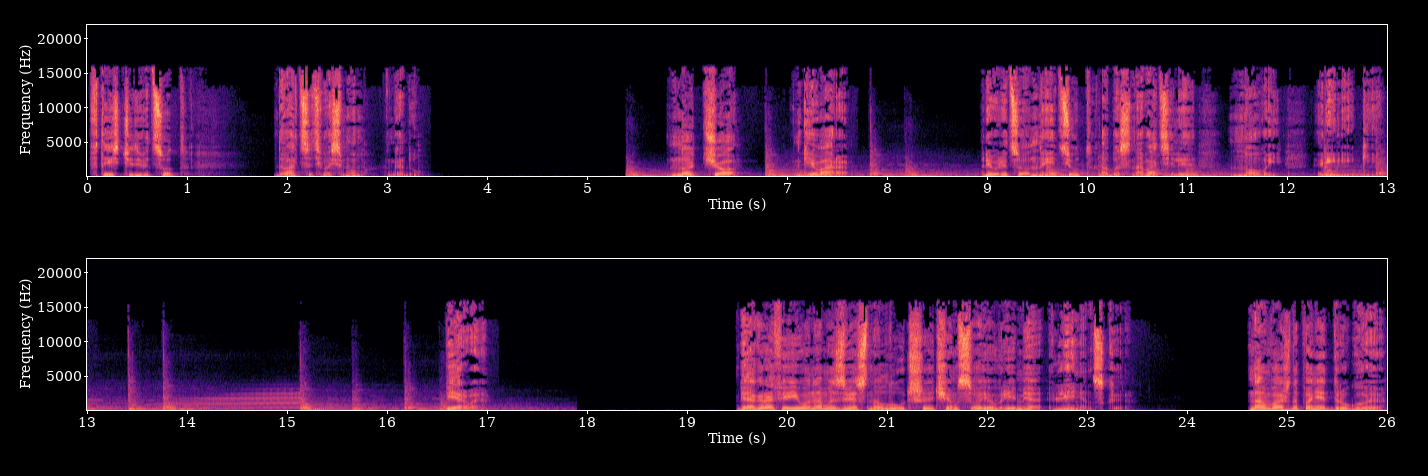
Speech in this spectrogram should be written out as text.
в 1928 году. Но чё, Гевара? Революционный этюд об основателе новой религии. Первое. Биография его нам известна лучше, чем в свое время ленинская. Нам важно понять другое.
